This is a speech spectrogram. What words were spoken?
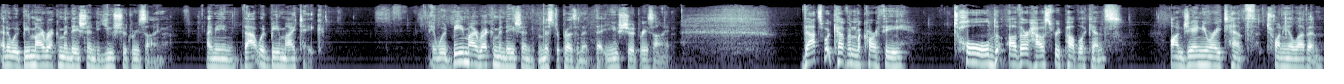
and it would be my recommendation you should resign. I mean, that would be my take. It would be my recommendation, Mr. President, that you should resign. That's what Kevin McCarthy told other House Republicans on January 10th, 2011,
